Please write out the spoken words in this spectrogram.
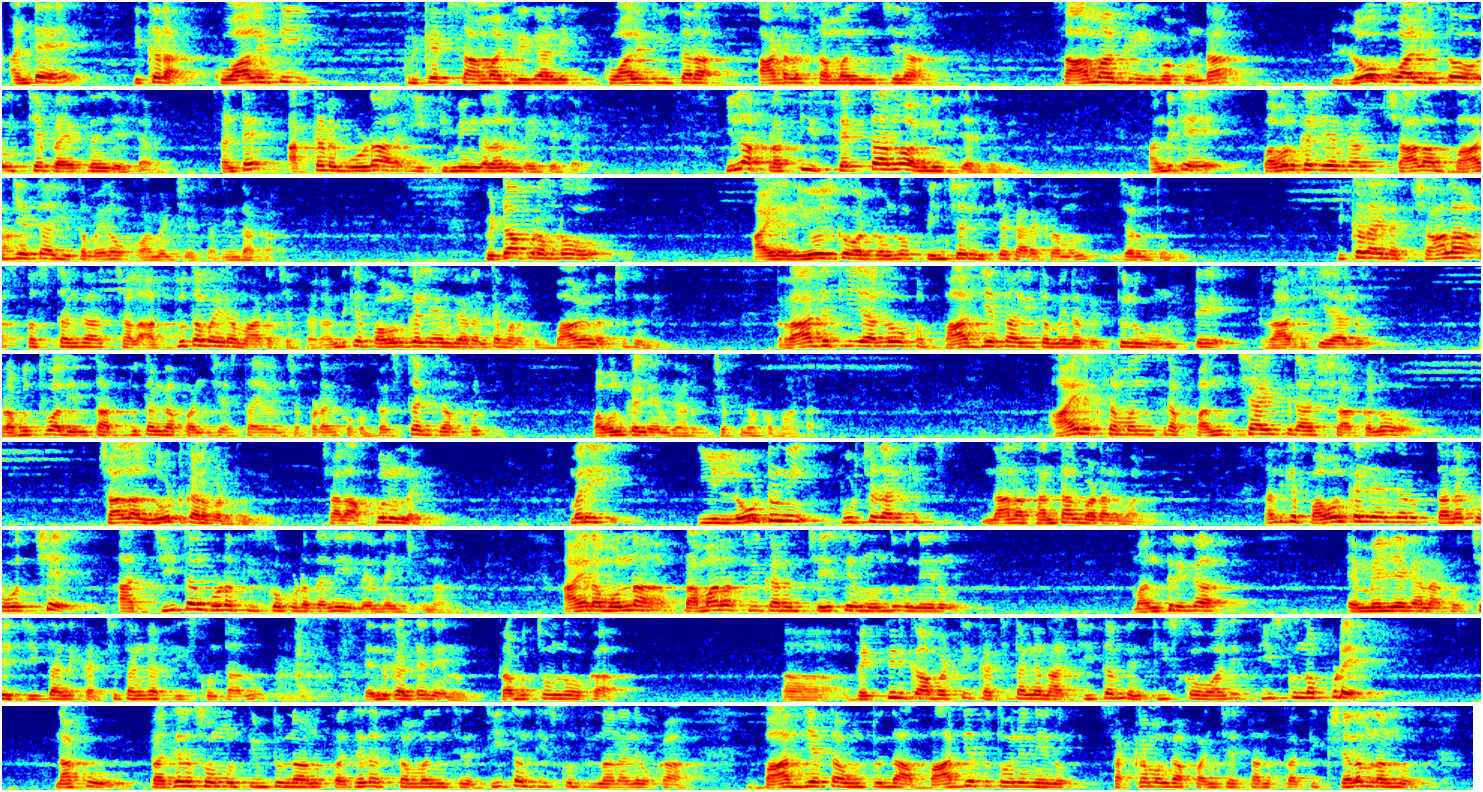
అంటే ఇక్కడ క్వాలిటీ క్రికెట్ సామాగ్రి కానీ క్వాలిటీ ఇతర ఆటలకు సంబంధించిన సామాగ్రి ఇవ్వకుండా లో క్వాలిటీతో ఇచ్చే ప్రయత్నం చేశారు. అంటే అక్కడ కూడా ఈ తిమింగలాలు మేసేశాయి. ఇలా ప్రతి సెక్టార్లో అవినీతి జరిగింది. అందుకే పవన్ కళ్యాణ్ గారు చాలా బాధ్యతాయుతమైన ఒక కామెంట్ చేశారు ఇందాక. పిఠాపురంలో ఆయన నియోజకవర్గంలో పింఛన్లు ఇచ్చే కార్యక్రమం జరుగుతుంది. ఇక్కడ ఆయన చాలా స్పష్టంగా చాలా అద్భుతమైన మాట చెప్పారు. అందుకే పవన్ కళ్యాణ్ గారు అంటే మనకు బాగా నచ్చుతుంది. రాజకీయాల్లో ఒక బాధ్యతాయుతమైన వ్యక్తులు ఉంటే రాజకీయాలు ప్రభుత్వాలు ఎంత అద్భుతంగా పనిచేస్తాయో అని చెప్పడానికి ఒక బెస్ట్ ఎగ్జాంపుల్ పవన్ కళ్యాణ్ గారు చెప్పిన ఒక మాట. ఆయనకు సంబంధించిన పంచాయతీరాజ్ శాఖలో చాలా లోటు కనబడుతుంది. చాలా అప్పులు ఉన్నాయి మరి ఈ లోటుని పూడ్చడానికి నానా తంటాలు పడాలి వాళ్ళు. అందుకే పవన్ కళ్యాణ్ గారు తనకు వచ్చే ఆ జీతం కూడా తీసుకోకూడదని నిర్ణయించుకున్నారు. ఆయన మొన్న ప్రమాణ స్వీకారం చేసే ముందు నేను మంత్రిగా ఎమ్మెల్యేగా నాకు వచ్చే జీతాన్ని ఖచ్చితంగా తీసుకుంటాను. ఎందుకంటే నేను ప్రభుత్వంలో ఒక వ్యక్తిని కాబట్టి ఖచ్చితంగా నా జీతం నేను తీసుకోవాలి. తీసుకున్నప్పుడే నాకు ప్రజల సొమ్ము తింటున్నాను ప్రజలకు సంబంధించిన జీతం తీసుకుంటున్నానని ఒక బాధ్యత ఉంటుంది. ఆ బాధ్యతతోనే నేను సక్రమంగా పనిచేస్తాను. ప్రతి క్షణం నన్ను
